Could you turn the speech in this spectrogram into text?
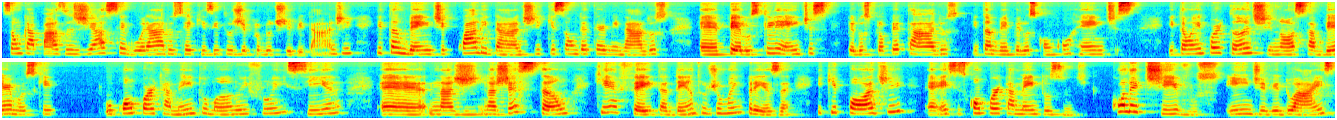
são capazes de assegurar os requisitos de produtividade e também de qualidade que são determinados é, pelos clientes, pelos proprietários e também pelos concorrentes. Então, é importante nós sabermos que o comportamento humano influencia é, na, na, gestão que é feita dentro de uma empresa e que pode, é, esses comportamentos coletivos e individuais,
